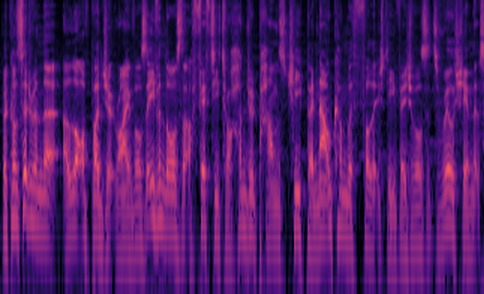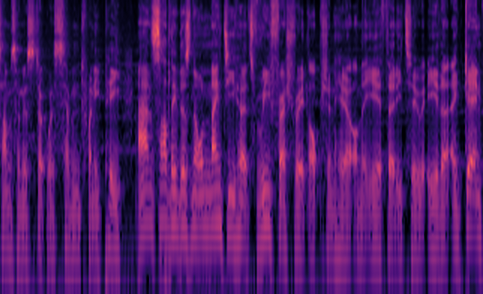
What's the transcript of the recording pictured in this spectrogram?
But considering that a lot of budget rivals, even those that are 50 to 100 pounds cheaper, now come with full HD visuals, it's a real shame that Samsung has stuck with 720p. And sadly, there's no 90Hz refresh rate option here on the A32 either. Again,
